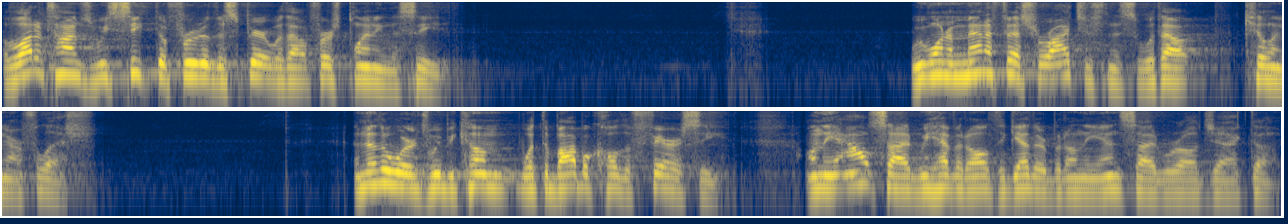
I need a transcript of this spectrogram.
A lot of times we seek the fruit of the Spirit without first planting the seed. We want to manifest righteousness without killing our flesh. In other words, we become what the Bible called a Pharisee. On the outside, we have it all together, but on the inside, we're all jacked up.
